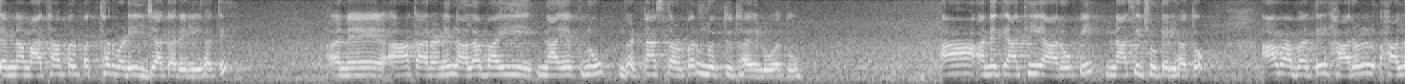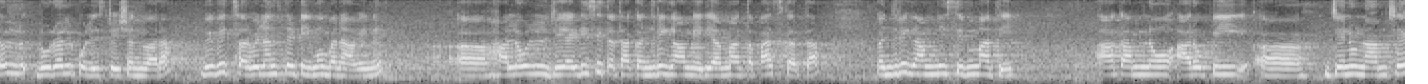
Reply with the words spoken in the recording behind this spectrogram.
તેમના માથા પર પથ્થર વડે ઈજા કરેલી હતી. અને આ કારણે લાલાભાઈ નાયકનું ઘટના સ્થળ પર મૃત્યુ થયેલું હતું. આ અને ત્યાંથી આરોપી નાસી છૂટેલ હતો. આ બાબતે Harol, Halol rural police station દ્વારા વિવિધ સર્વેલન્સની ટીમો બનાવીને હાલોલ જીઆઈડીસી તથા કંજરી ગામ એરિયામાં તપાસ કરતા, કંજરી ગામની સીમમાંથી આ કામનો આરોપી જેનું નામ છે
